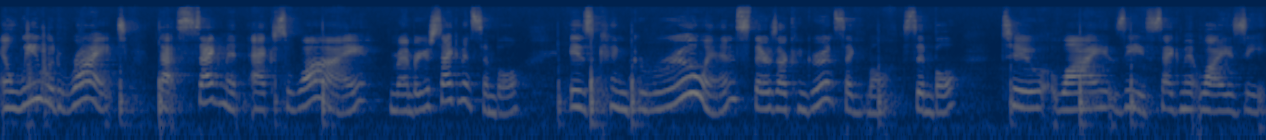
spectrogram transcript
And we would write that segment XY, remember your segment symbol, is congruent, there's our congruent symbol, symbol to YZ, segment YZ.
